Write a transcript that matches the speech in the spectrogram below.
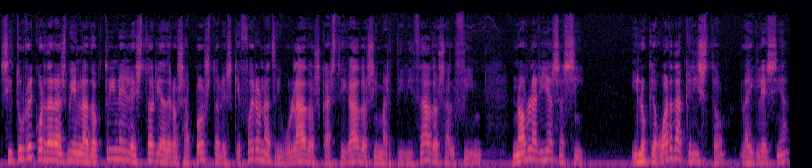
Si tú recordaras bien la doctrina y la historia de los apóstoles que fueron atribulados, castigados y martirizados al fin, no hablarías así. Y lo que guarda Cristo, la Iglesia,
